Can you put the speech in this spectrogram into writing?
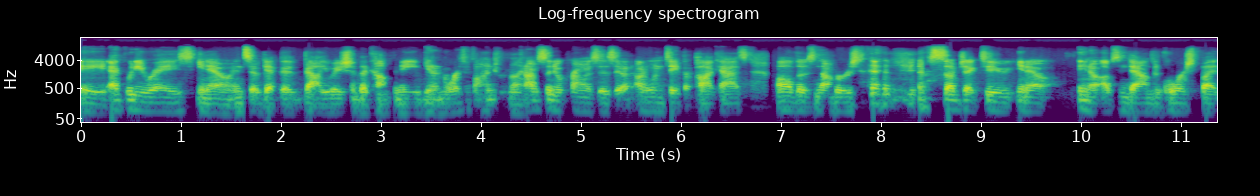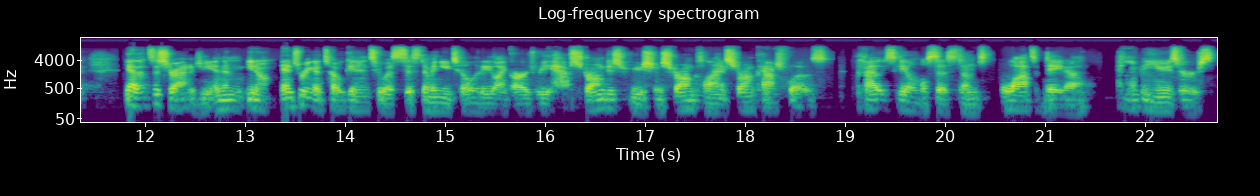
a equity raise you know and so get the valuation of the company you know north of 100 million obviously no promises i don't want to take the podcast all those numbers subject to you know you know, ups and downs, of course. But yeah, that's a strategy. And then, you know, entering a token into a system and utility like ours, you have strong distribution, strong clients, strong cash flows, highly scalable systems, lots of data, happy users.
